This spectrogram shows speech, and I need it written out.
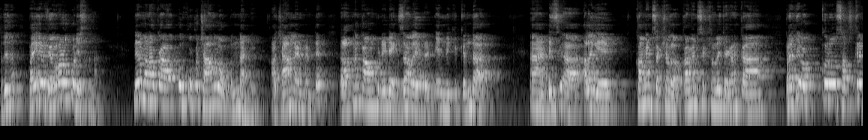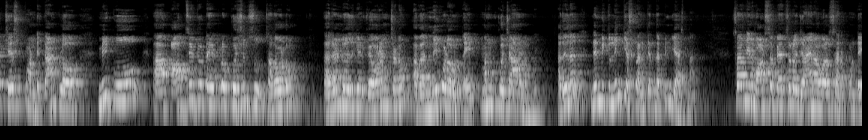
అదేనా? పైగా వివరాలు కూడా ఇస్తున్నా. నేను మన ఒక ఇంకొక ఛానల్ ఒకటి ఉందండి. ఆ ఛానల్ ఏంటంటే రత్నం కాంపిటేటివ్ ఎగ్జామ్ లైబ్రరీ. నేను మీకు కింద డిస్ అలాగే కామెంట్ సెక్షన్లో కామెంట్ సెక్షన్లో అయితే కనుక ప్రతి ఒక్కరూ సబ్స్క్రైబ్ చేసుకోండి. దాంట్లో మీకు ఆబ్జెక్టివ్ టైప్లో క్వశ్చన్స్ చదవటం రెండోదిగా వివరించడం అవన్నీ కూడా ఉంటాయి. మనకి ఇంకో ఛానల్ ఉంది. అదేనా? నేను మీకు లింక్ ఇస్తాను కింద పిన్ చేస్తున్నాను సార్ నేను వాట్సాప్ బ్యాచ్లో జాయిన్ అవ్వాల్సి అనుకుంటే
